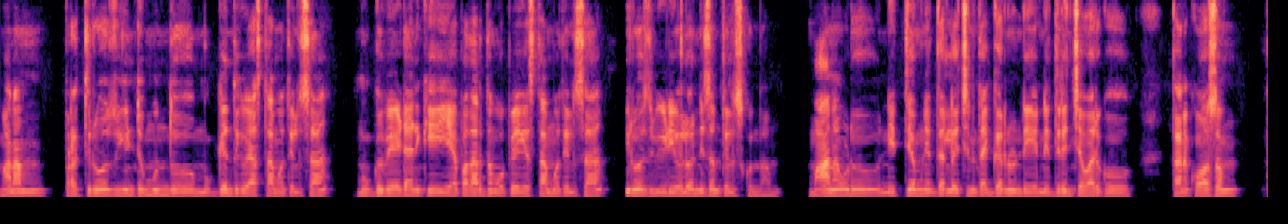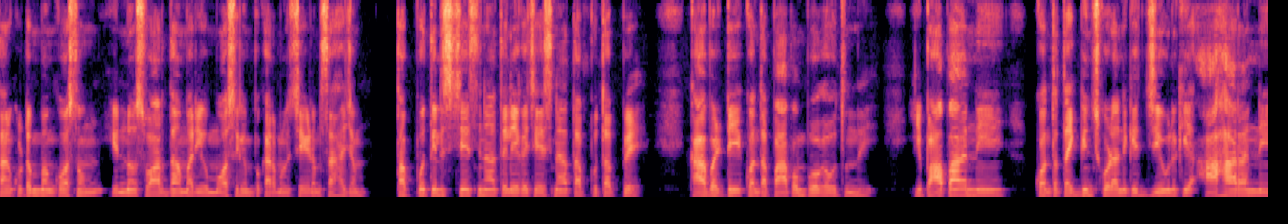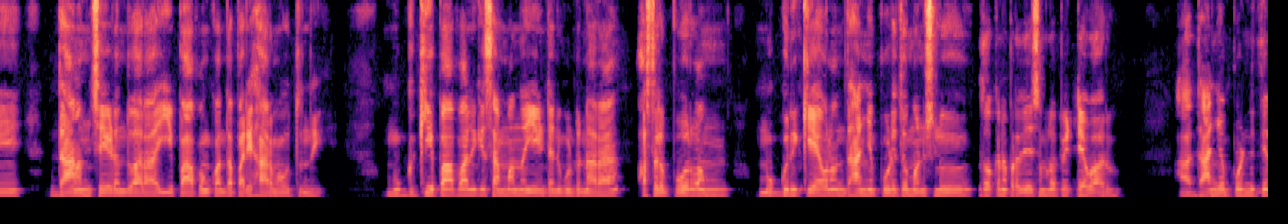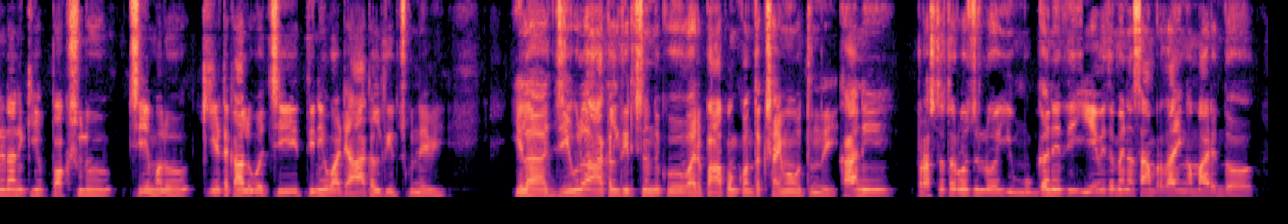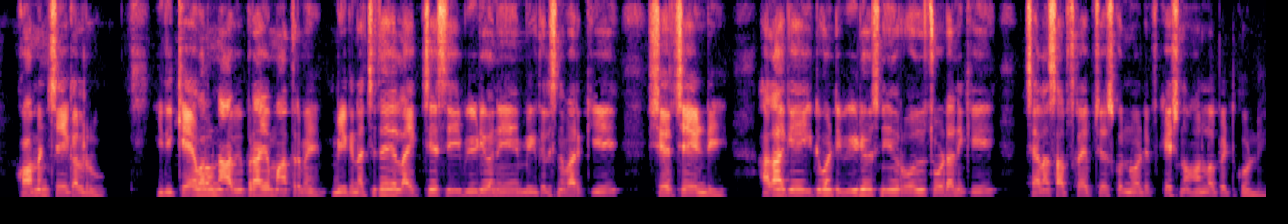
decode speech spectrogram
మనం ప్రతిరోజు ఇంటి ముందు ముగ్గెందుకు వేస్తామో తెలుసా? ముగ్గు వేయడానికి ఏ పదార్థం ఉపయోగిస్తామో తెలుసా? ఈరోజు వీడియోలో నిజం తెలుసుకుందాం. మానవుడు నిత్యం నిద్రలేచిన దగ్గర నుండి నిద్రించే వరకు తన కోసం తన కుటుంబం కోసం ఎన్నో స్వార్థ మరియు మోసగింపు కర్మలు చేయడం సహజం. తప్పు తెలిసి చేసినా తెలియక చేసినా తప్పు తప్పే. కాబట్టి కొంత పాపం పోగవుతుంది. ఈ పాపాన్ని కొంత తగ్గించుకోవడానికి జీవులకి ఆహారాన్ని దానం చేయడం ద్వారా ఈ పాపం కొంత పరిహారం అవుతుంది ముగ్గుకి పాపానికి సంబంధం ఏంటనుకుంటున్నారా? అసలు పూర్వం ముగ్గుని కేవలం ధాన్యం పొడితో మనుషులు తొక్కన ప్రదేశంలో పెట్టేవారు. ఆ ధాన్యం పొడిని తినడానికి పక్షులు చీమలు కీటకాలు వచ్చి తిని వాటి ఆకలి తీర్చుకునేవి. ఇలా జీవుల ఆకలి తీర్చినందుకు వారి పాపం కొంత క్షయమవుతుంది. కానీ ప్రస్తుత రోజుల్లో ఈ ముగ్గు అనేది ఏ విధమైన సాంప్రదాయంగా మారిందో కామెంట్ చేయగలరు. ఇది కేవలం నా అభిప్రాయం మాత్రమే. మీకు నచ్చితే లైక్ చేసి వీడియోని మీకు తెలిసిన వారికి షేర్ చేయండి. అలాగే ఇటువంటి వీడియోస్ని రోజు చూడడానికి ఛానల్ సబ్స్క్రైబ్ చేసుకొని నోటిఫికేషన్ ఆన్లో పెట్టుకోండి.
